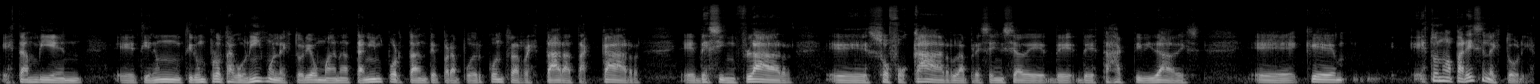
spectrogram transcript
es también, eh, tiene, un, tiene, un, protagonismo en la historia humana tan importante para poder contrarrestar, atacar, eh, desinflar, sofocar la presencia de estas actividades, que esto no aparece en la historia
